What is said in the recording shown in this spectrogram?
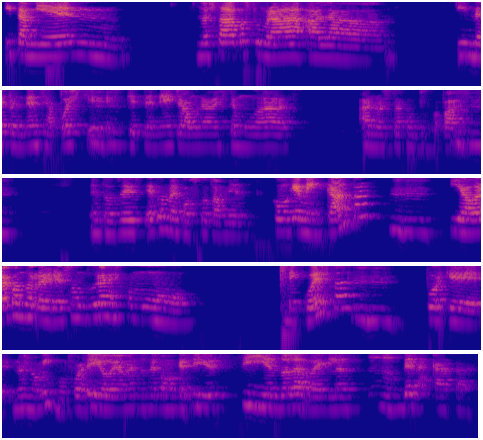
Y también no estaba acostumbrada a la independencia, pues, que, que tenés ya una vez te mudas a no estar con tus papás. Entonces, eso me costó también. Como que me encanta. Y ahora cuando regreso a Honduras es como, me cuesta, porque no es lo mismo. Pues. Sí, obviamente, o sea, como que sigues siguiendo las reglas de la casa.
